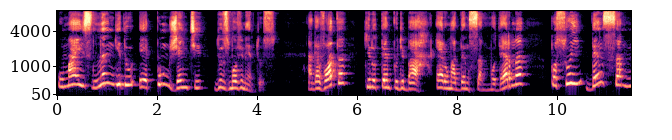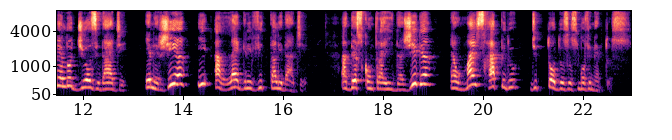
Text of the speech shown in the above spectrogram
o mais lânguido e pungente dos movimentos. A gavota, que no tempo de Bach era uma dança moderna, possui densa melodiosidade, energia e alegre vitalidade. A descontraída giga é o mais rápido de todos os movimentos.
